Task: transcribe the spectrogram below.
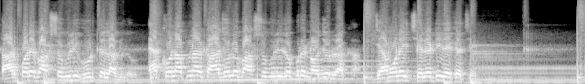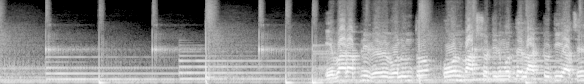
তারপরে বাক্সগুলি ঘুরতে লাগল। এখন আপনার কাজ হলো বাক্সগুলির ওপরে নজর রাখা। যেমন এই ছেলেটি রেখেছে। এবার আপনি ভেবে বলুন তো, কোন বাক্সটির মধ্যে লাট্টুটি আছে?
